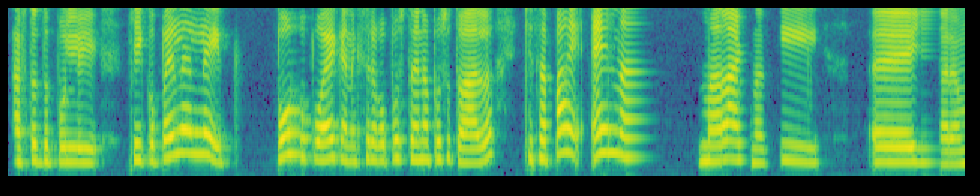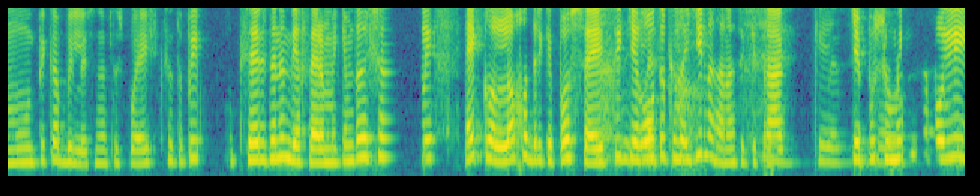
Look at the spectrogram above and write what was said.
Αυτό το πολύ. Και η κοπέλα λέει πόσο που έκανε, ξέρω εγώ, πόσο το ένα, πόσο το άλλο και θα πάει ένα μαλάκι να πει ε, «Γιάρα μου, τι καμπύλες είναι αυτές που έχεις» και θα του πει «Ξέρεις, δεν ενδιαφέρομαι» και μετά θα έχει πει «Ε, κολόχοντρη και πώς έτσι» και εγώ ούτε που θα γύρναγα να σε κοιτάξω. και που σου μίλησα πολύ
